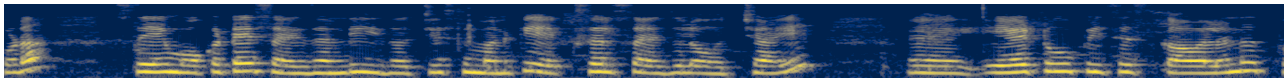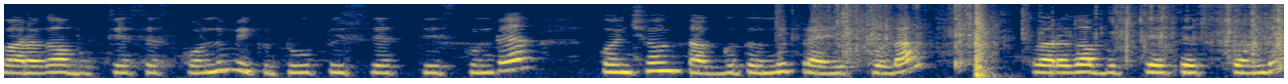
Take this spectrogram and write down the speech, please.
కూడా సేమ్ ఒకటే సైజ్ అండి. ఇది వచ్చేసి మనకి ఎక్సెల్ సైజులో వచ్చాయి. ఏ టూ పీసెస్ కావాలన్నా త్వరగా బుక్ చేసేసుకోండి. మీకు టూ పీసెస్ తీసుకుంటే కొంచెం తగ్గుతుంది ప్రైస్ కూడా. త్వరగా బుక్ చేసేసుకోండి.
